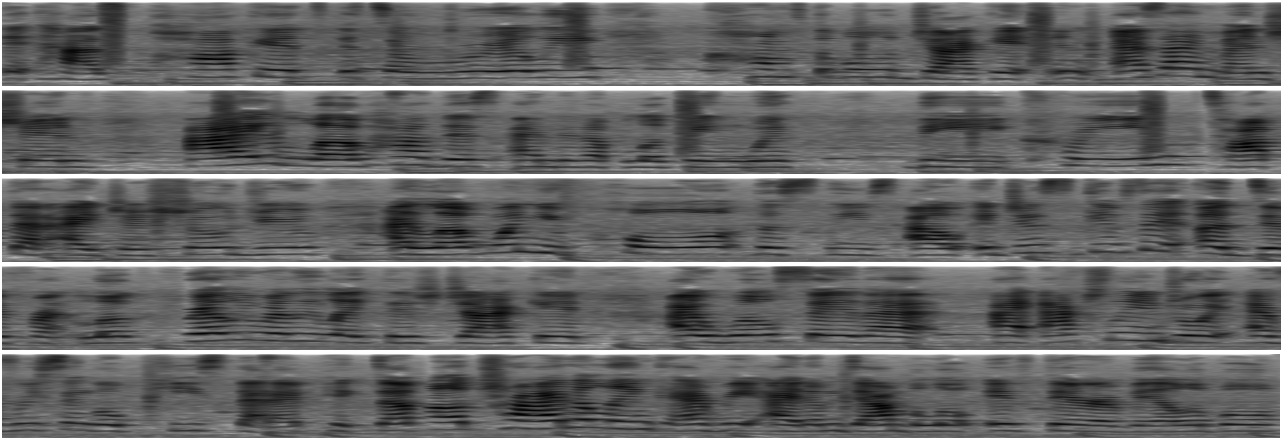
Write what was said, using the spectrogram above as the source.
It has pockets. It's a really comfortable jacket. And as I mentioned, I love how this ended up looking with the cream top that I just showed you. I love when you pull the sleeves out. It just gives it a different look. Really, really like this jacket. I will say that I actually enjoy every single piece that I picked up. I'll try to link every item down below if they're available.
